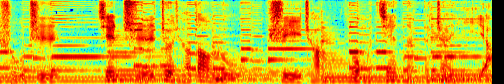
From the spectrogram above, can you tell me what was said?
熟知。坚持这条道路是一场多么艰难的战役呀！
